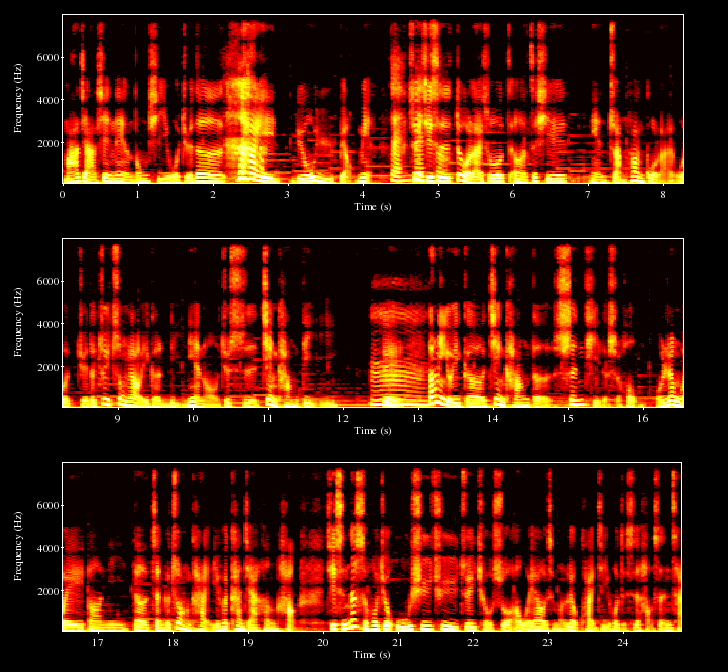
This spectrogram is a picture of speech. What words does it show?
马甲线那种东西，我觉得太流于表面。对，所以其实对我来说，呃，这些年转换过来，我觉得最重要一个理念哦，就是健康第一。对，当你有一个健康的身体的时候，我认为呃，你的整个状态也会看起来很好。其实那时候就无需去追求说啊，我要什么六块肌或者是好身材。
